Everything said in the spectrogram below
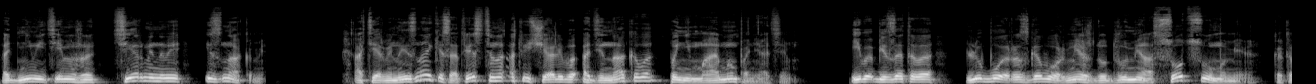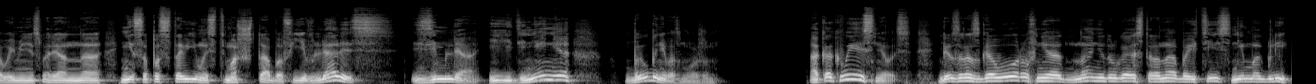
одними и теми же терминами и знаками. А термины и знаки, соответственно, отвечали бы одинаково понимаемым понятиям. Ибо без этого любой разговор между двумя социумами, каковыми, несмотря на несопоставимость масштабов, являлись Земля и единение, был бы невозможен. А как выяснилось, без разговоров ни одна, ни другая сторона обойтись не могли.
